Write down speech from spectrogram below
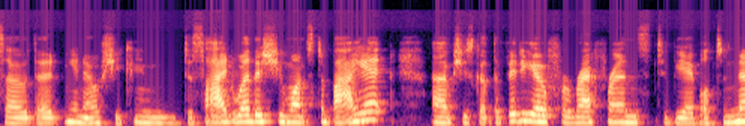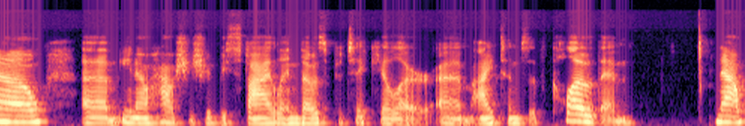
so that you know she can decide whether she wants to buy it um, she's got the video for reference to be able to know um, you know how she should be styling those particular um, items of clothing now,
